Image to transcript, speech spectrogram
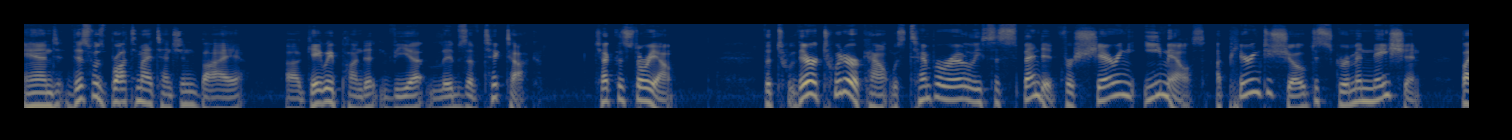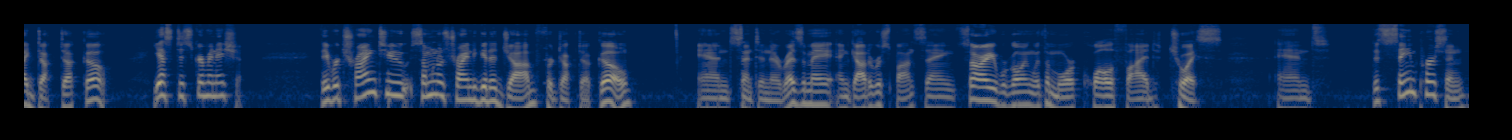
And this was brought to my attention by a Gateway Pundit via Libs of TikTok. Check the story out. The tw their Twitter account was temporarily suspended for sharing emails appearing to show discrimination by DuckDuckGo. Yes, discrimination. They were trying to, someone was trying to get a job for DuckDuckGo and sent in their resume and got a response saying, sorry, we're going with a more qualified choice. And this same person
